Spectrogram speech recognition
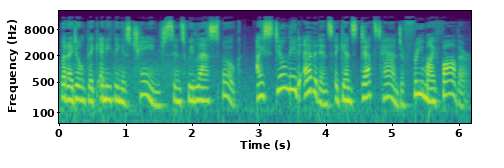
but I don't think anything has changed since we last spoke. I still need evidence against Death's Hand to free my father.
